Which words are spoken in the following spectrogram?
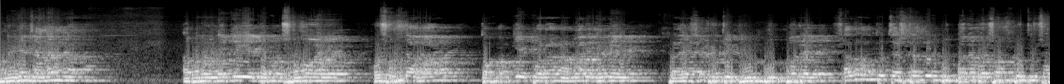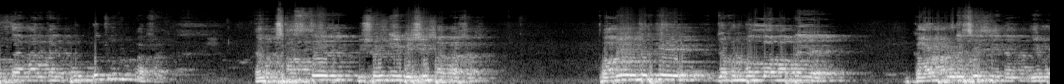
অনেকে জানেন না, আবার অনেকে যখন সময় অসুবিধা হয়, তখন করার আমার এখানে প্রায় প্রতি বুধ- বুধবারে, সাধারণত চেষ্টা করি বুধবারে বসা প্রতি সপ্তাহে আমার এখানে প্র- প্রচুর লোক আসে। এবং স্বাস্থ্যের বিষয় নিয়ে বেশিরভাগ আসে। তো আমি ওদেরকে যখন বললাম, আপনি কার্ড করেছেন কিনা এবং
